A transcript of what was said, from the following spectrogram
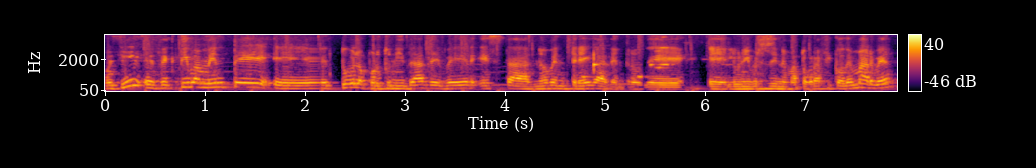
Pues sí, efectivamente eh, tuve la oportunidad de ver esta nueva entrega dentro del de, universo cinematográfico de Marvel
